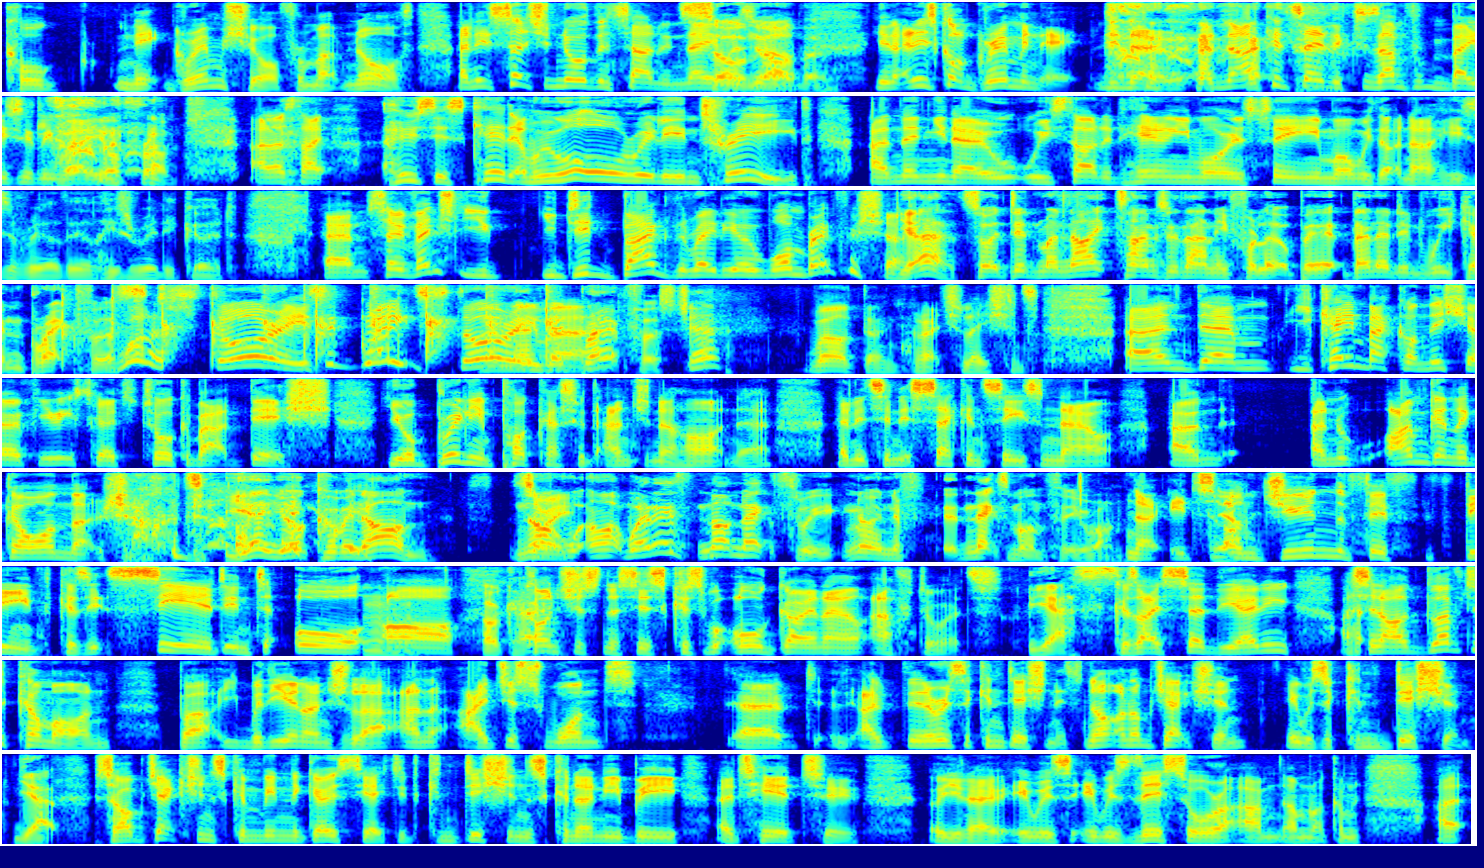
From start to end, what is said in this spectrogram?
called Nick Grimshaw from up north, and it's such a northern sounding name So as well. northern. You know, and it's got Grim in it. You know, and I could say this because I'm from basically where you're from, and I was like, who's this kid? And we were all really intrigued. And then you know we started hearing him more and seeing him more. And we thought, no, he's the real deal. He's really good. Um, so eventually you you did bag the Radio One breakfast show. Yeah, so I did my night times with Annie for a little bit. Then I did weekend breakfast. What a story! It's a great story, and then man. did breakfast. Yeah. Well done, congratulations. And um, you came back on this show a few weeks ago to talk about Dish, your brilliant podcast with Angela Hartnett, and it's in its second season now. And and I'm going to go on that show. Yeah, you're coming on. Sorry. No, uh, when is not next week? No, in the next month that you're on. No, it's Yeah. on June the 15th because it's seared into all our Mm-hmm. Okay. consciousnesses because we're all going out afterwards. Yes. Because I said the only, I said I'd love to come on, but with you and Angela, and I just want. Uh, I, there is a condition. It's not an objection. It was a condition. Yeah. So objections can be negotiated. Conditions can only be adhered to. You know, it was it was this or I'm, I'm not coming. Uh,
